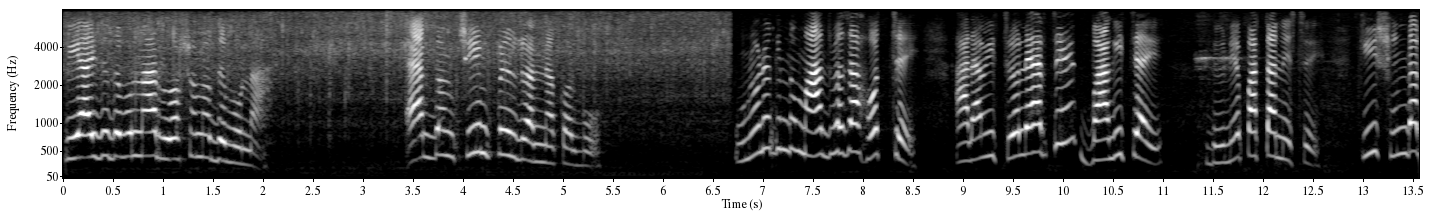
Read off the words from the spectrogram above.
পেঁয়াজও দেবো না, রসুনও দেবো না। একদম সিম্পল রান্না করব। উনুনে কিন্তু মাছ ভাজা হচ্ছে। আর আমি চলে আসছি বাগিচায়। ধনে পাতা নেছে কি সুন্দর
